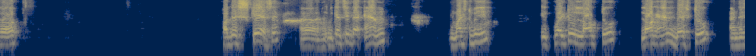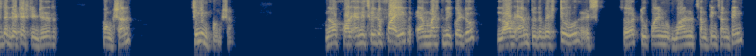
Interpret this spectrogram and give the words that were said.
So, for this case, uh, we can see the m must be equal to log 2 log n base 2 and this is the greatest integer function ceiling function. Now for n is equal to 5 m must be equal to log m to the base 2 it's so 2.1 something something.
